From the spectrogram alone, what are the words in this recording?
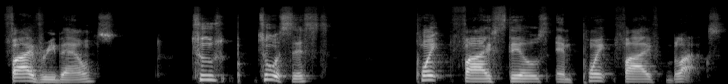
five rebounds, two, two assists, 0.5 steals, and 0.5 blocks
